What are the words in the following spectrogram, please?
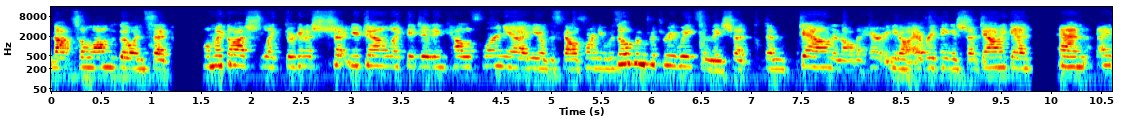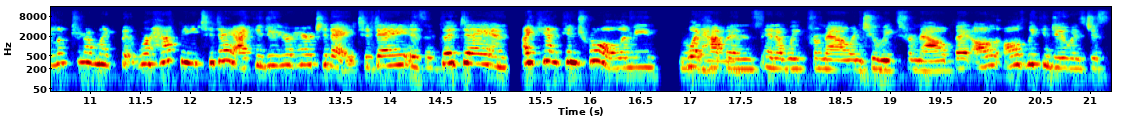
not so long ago and said, oh my gosh, like they're going to shut you down like they did in California, you know, because California was open for three weeks and they shut them down and all the hair, you know, everything is shut down again. And I looked at I'm like, but we're happy today. I can do your hair today. Today is a good day and I can't control. I mean, what Mhm. happens in a week from now and two weeks from now. But all, all we can do is just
